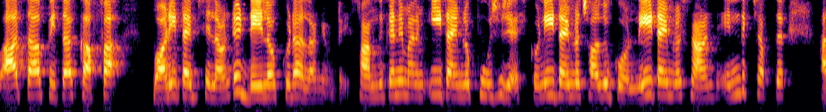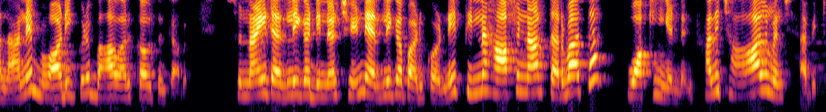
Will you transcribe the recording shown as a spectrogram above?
వాత పిత కఫ బాడీ టైప్స్ ఎలా ఉంటాయి డేలో కూడా అలానే ఉంటాయి. సో అందుకనే మనం ఈ టైంలో పూజ చేసుకోండి ఈ టైంలో చదువుకోండి ఈ టైంలో స్నానం చేయండి. ఎందుకు చెప్తారు? అలానే బాడీకి కూడా బాగా వర్క్ అవుతుంది కాబట్టి. సో నైట్ ఎర్లీగా డిన్నర్ చేయండి ఎర్లీగా పడుకోండి. తిన్న హాఫ్ అన్ అవర్ తర్వాత వాకింగ్ వెళ్ళండి. అది చాలా మంచి హ్యాబిట్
